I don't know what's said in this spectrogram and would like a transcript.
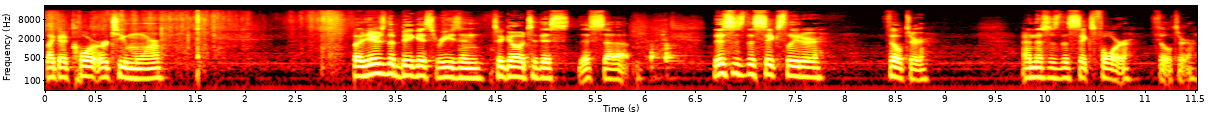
like a quart or two more. But here's the biggest reason to go to this, this setup. This is the 6 liter filter, and this is the 6.4 filter.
